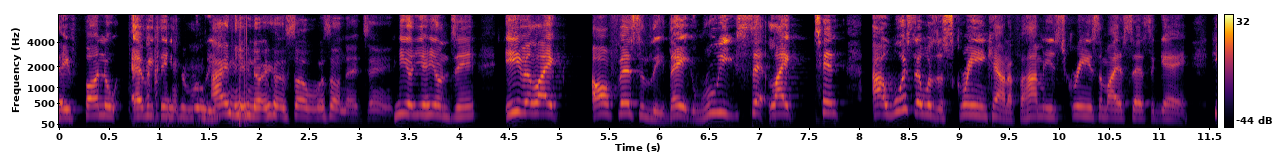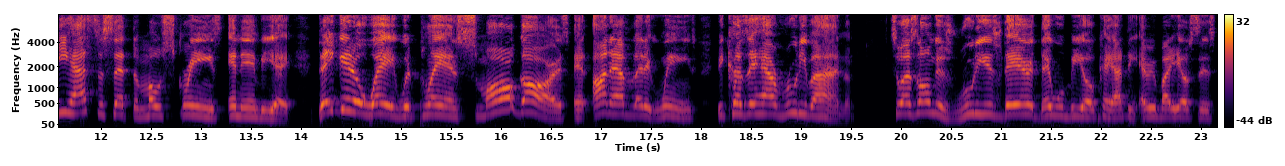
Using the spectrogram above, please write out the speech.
They funnel everything to Rudy. I didn't even know Ilyasova was on that team. He, yeah, he on the team. Even like offensively, they Rudy set like 10. I wish there was a screen counter for how many screens somebody sets a game. He has to set the most screens in the NBA. They get away with playing small guards and unathletic wings because they have Rudy behind them. So as long as Rudy is there, they will be okay. I think everybody else is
